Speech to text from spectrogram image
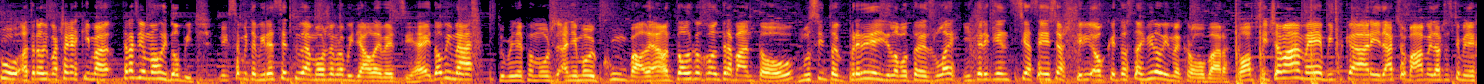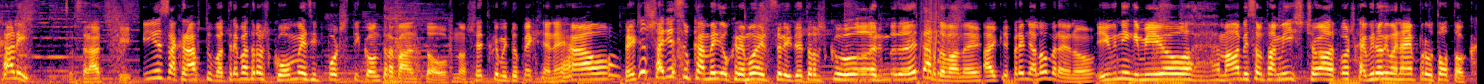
Fú, a teraz iba čakaj, kým ma... Teraz by ma mohli dobiť. Nech sa mi to vyresetuje a môžem robiť ďalej veci, hej? Dobi ma. Tu mi nepomôže ani môj kumba, ale ja mám toľko kontrabantov. Musím to preriediť, lebo to je zle. Inteligencia 74, OK, to snad vyrobíme crowbar. Chlapci, čo máme? Bitkári, čo máme, čo ste mi nechali? Sračky. Ide sa kraftovať, treba trošku obmedziť počty kontrabantov. No všetko mi tu pekne nehal. Prečo všade sú kamery okrem mojej cely? To je trošku eh, retardované. Aj keď pre mňa dobré, no. Evening meal, mal by som tam ísť čo, ale počkaj, vyrobíme najprv totok.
